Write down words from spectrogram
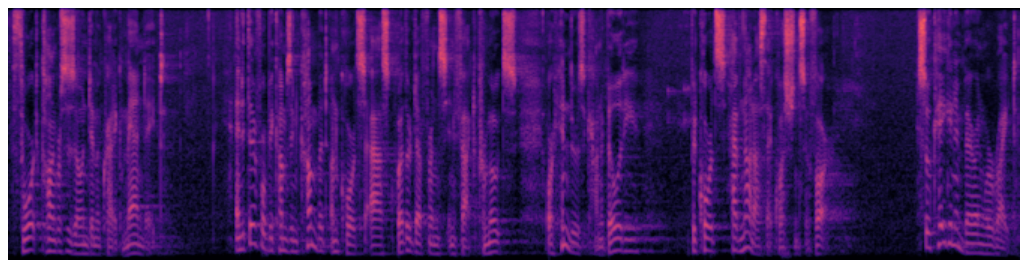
thwart Congress's own democratic mandate. And it therefore becomes incumbent on courts to ask whether deference, in fact, promotes or hinders accountability, but courts have not asked that question so far. So Kagan and Barron were right.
